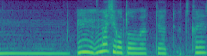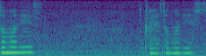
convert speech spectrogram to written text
うん。うん今仕事終わってお疲れ様です。お疲れ様です。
